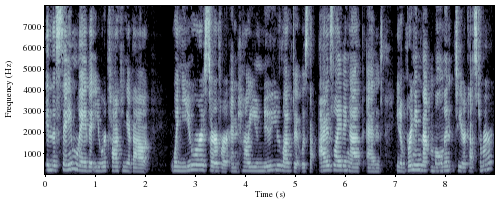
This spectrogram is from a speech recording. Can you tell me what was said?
in the same way that you were talking about when you were a server and how you knew you loved it was the eyes lighting up and you know bringing that moment to your customer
